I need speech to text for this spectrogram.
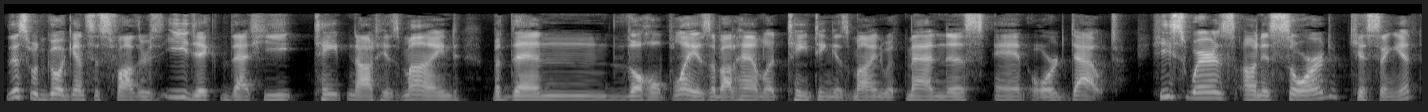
This would go against his father's edict that he taint not his mind, but then the whole play is about Hamlet tainting his mind with madness and or doubt. He swears on his sword, kissing it,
